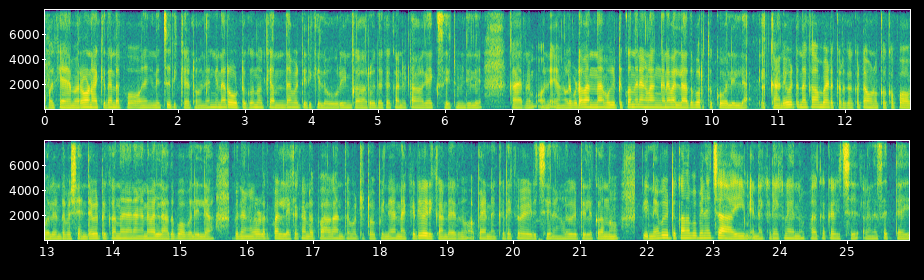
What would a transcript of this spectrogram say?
അപ്പോൾ ക്യാമറ ഓൺ ആക്കിയതുണ്ടപ്പോൾ ഓൻ ഇങ്ങനെ ചിരിക്കട്ടോ ഓൻ ഇങ്ങനെ റോട്ടിലേക്ക് നോക്കി അന്തം വിട്ടിരിക്കുക ലോറിയും കാറും ഇതൊക്കെ കണ്ടിട്ട് ആകെ എക്സൈറ്റ്മെന്റിൽ കാരണം ഓൻ ഞങ്ങളിവിടെ വന്ന വീട്ടിൽ വന്ന് ഞങ്ങൾ അങ്ങനെ വല്ലാതെ പുറത്തേക്ക് പോകലില്ല ഇക്കാന്റെ വീട്ടിൽ നിന്നൊക്കെ ആകുമ്പോൾ ഇടയ്ക്കിടയ്ക്കൊക്കെ ടൗണിലേക്കൊക്കെ പോകലുണ്ട് പക്ഷേ എന്റെ വീട്ടിൽ വന്ന് ഞാൻ അങ്ങനെ വല്ലാതെ പോകലില്ല അപ്പോൾ ഞങ്ങളിവിടെ പള്ളിയൊക്കെ കണ്ടപ്പോൾ ആകെ അന്തം വിട്ടിട്ടോ. പിന്നെ എണ്ണക്കടി മേടിക്കാണ്ടായിരുന്നു അപ്പോൾ എണ്ണക്കടിയൊക്കെ മേടിച്ച് ഞങ്ങൾ വീട്ടിലേക്ക് വന്നു. പിന്നെ വീട്ടിൽ വന്നപ്പോൾ പിന്നെ ചായയും എണ്ണക്കടിയൊക്കെ ഉണ്ടായിരുന്നു. അപ്പോൾ അതൊക്കെ കഴിച്ച് അങ്ങനെ സെറ്റായി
